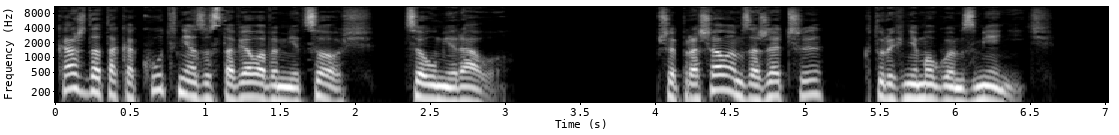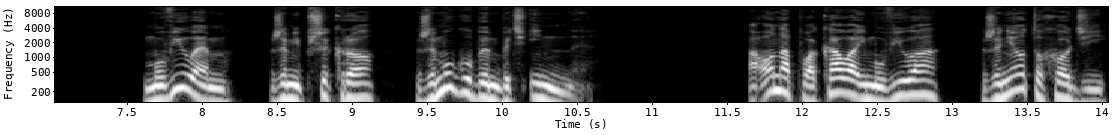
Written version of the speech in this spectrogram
Każda taka kłótnia zostawiała we mnie coś, co umierało. Przepraszałem za rzeczy, których nie mogłem zmienić. Mówiłem, że mi przykro, że mógłbym być inny. A ona płakała i mówiła, że nie o to chodzi,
